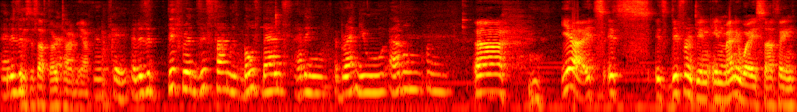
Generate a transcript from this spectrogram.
And is it this is our third time, yeah. okay? And is it different this time with both bands having a brand new album? On, Uh, yeah, it's it's it's different in, in many ways, I think,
